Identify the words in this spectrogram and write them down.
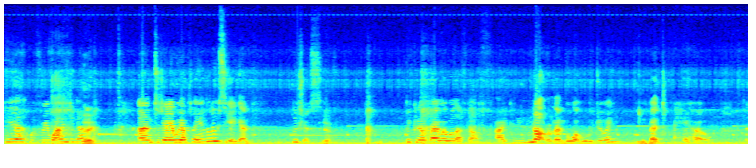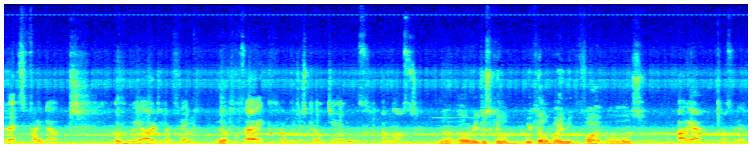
here with Rewind again. Hey. And today we are playing Lucy again. Lucius. Yeah. Picking up right where we left off. I cannot remember what we were doing, Mhm. but hey ho. Let's find out. Oh, we already have a thing. Yep. It's like, have we just killed James? I'm lost. No, uh, we just killed. We killed Wayne with the fireballs, Oh yeah, of course we did.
